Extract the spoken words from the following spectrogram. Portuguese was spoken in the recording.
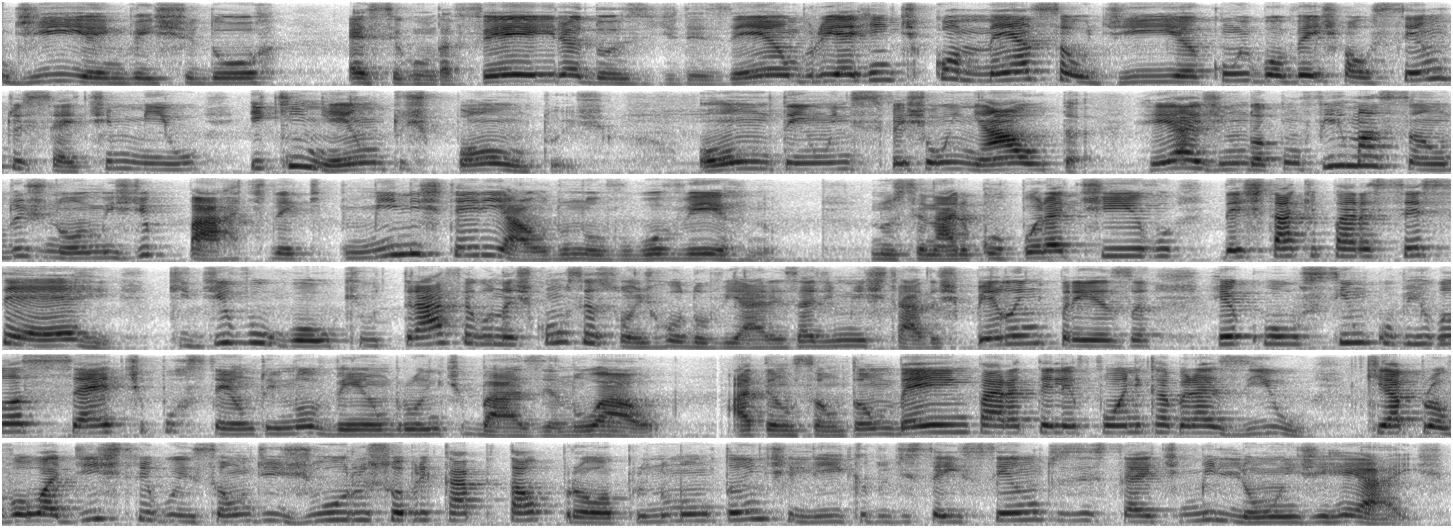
Bom dia, investidor! É segunda-feira, 12 de dezembro, e a gente começa o dia com o Ibovespa aos 107.500 pontos. Ontem o índice fechou em alta, reagindo à confirmação dos nomes de parte da equipe ministerial do novo governo. No cenário corporativo, destaque para a CCR, que divulgou que o tráfego nas concessões rodoviárias administradas pela empresa recuou 5,7% em novembro ante base anual. Atenção também para a Telefônica Brasil, que aprovou a distribuição de juros sobre capital próprio no montante líquido de 607 milhões de reais.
